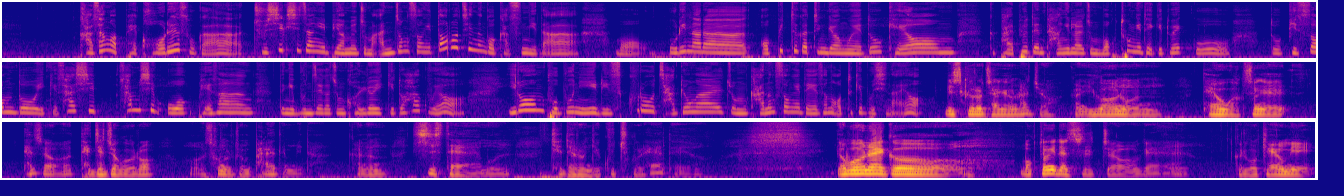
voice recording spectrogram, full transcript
가상화폐 거래소가 주식 시장에 비하면 좀 안정성이 떨어지는 것 같습니다. 뭐 우리나라 업비트 같은 경우에도 계엄 그 발표된 당일날 좀 먹통이 되기도 했고 또 빗썸도 이렇게 40, 35억 배상 등의 문제가 좀 걸려 있기도 하고요. 이런 부분이 리스크로 작용할 좀 가능성에 대해서는 어떻게 보시나요? 리스크로 작용을 하죠. 그러니까 이거는 대우각성에 해서 대체적으로 어, 손을 좀 봐야 됩니다. 그는 시스템을 제대로 이제 구축을 해야 돼요. 요번에 그 먹통이 됐을 적에 그리고 계엄이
